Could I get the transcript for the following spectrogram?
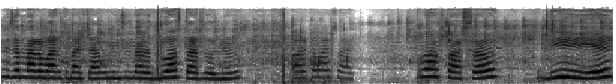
Hepinize merhaba arkadaşlar. Bugün sizlerle Brawl Stars oynuyoruz. Arkadaşlar Brawl Stars'a bir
